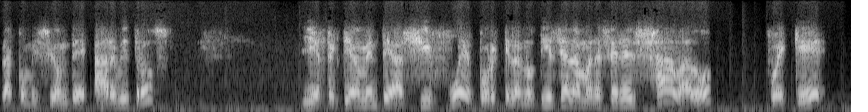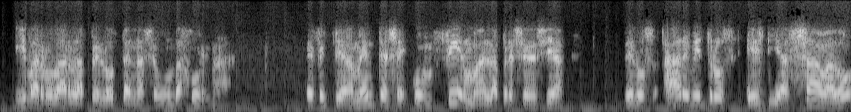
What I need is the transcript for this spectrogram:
la comisión de árbitros y efectivamente así fue, porque la noticia al amanecer el sábado fue que iba a rodar la pelota en la segunda jornada. Efectivamente se confirma la presencia de los árbitros el día sábado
